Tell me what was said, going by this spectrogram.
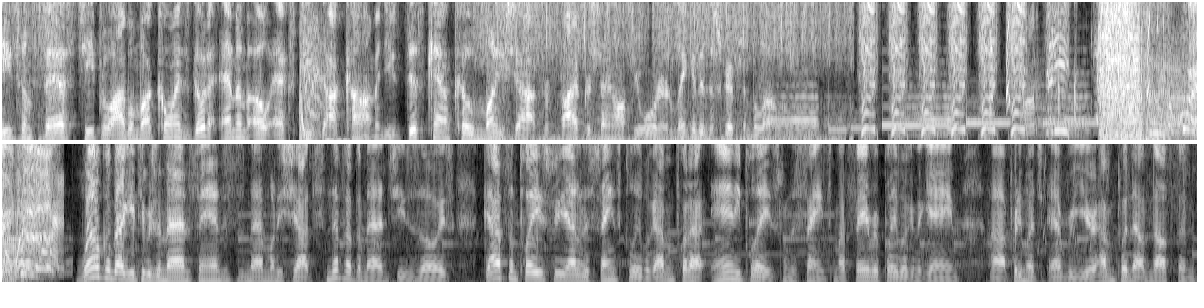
Need some fast, cheap, reliable MUT coins? Go to MMOEXP.com and use discount code MONEYSHOT for 5% off your order. Link in the description below. Welcome back, YouTubers and Madden fans. This is Madden Moneyshot, sniffing up the Mad Cheese as always. Got some plays for you out of the Saints playbook. I haven't put out any plays from the Saints, my favorite playbook in the game, uh, pretty much every year. I haven't put out nothing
